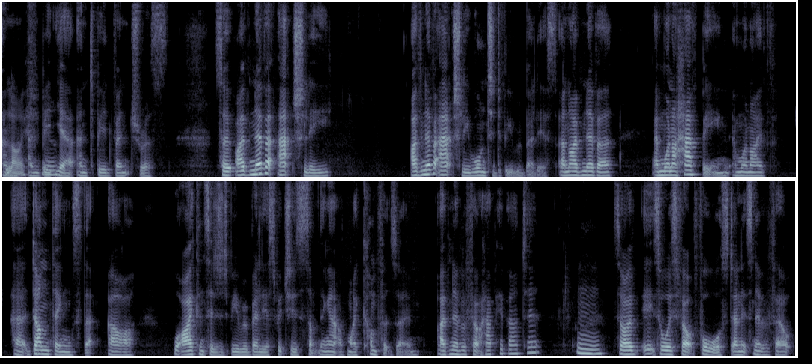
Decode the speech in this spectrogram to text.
and, Life, and be yeah. yeah. and to be adventurous. So I've never actually, I've never actually wanted to be rebellious, and I've never, and when I have been, and when I've uh, done things that are what I consider to be rebellious, which is something out of my comfort zone, I've never felt happy about it. Mm. So I've, it's always felt forced, and it's never felt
